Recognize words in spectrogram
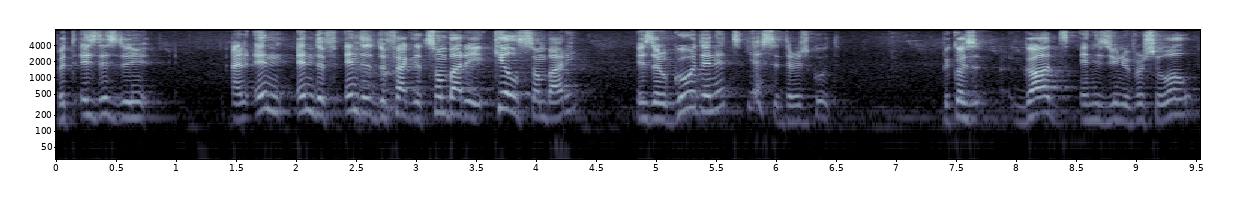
But is this the and in, in, the, in the, the fact that somebody kills somebody, is there good in it? Yes, there is good. Because God, in His universal will,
